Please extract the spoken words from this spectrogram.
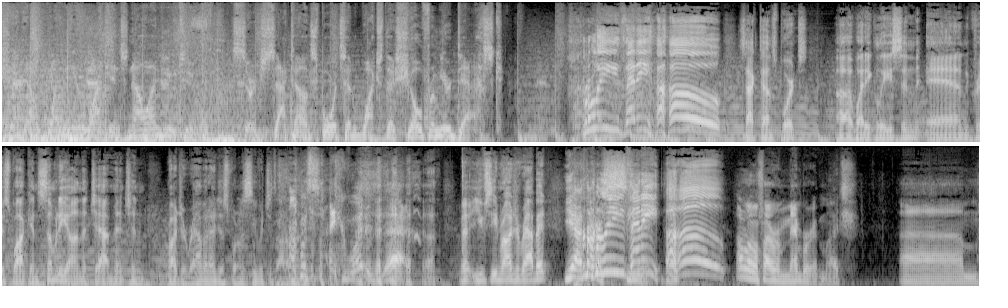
Check out Whitey and Watkins now on YouTube. Search Sacktown Sports and watch the show from your desk. Please, Eddie. Ho-ho! Sacktown Sports, uh, Whitey Gleason and Chris Watkins. Somebody on the chat mentioned Roger Rabbit. I just wanted to see what you thought I of it. was like, what is that? You've seen Roger Rabbit? Yeah, I think I've Please, seen Eddie. it, but Ho-ho! I don't know if I remember it much. Um, I'm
